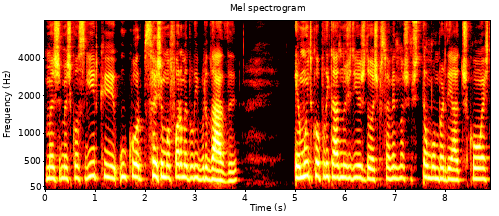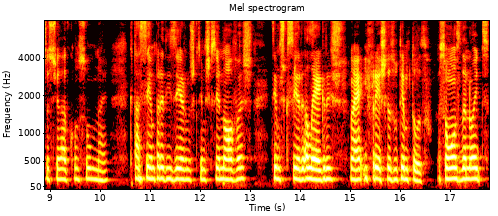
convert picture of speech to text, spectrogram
mas, mas conseguir que o corpo seja uma forma de liberdade é muito complicado nos dias de hoje, principalmente nós somos tão bombardeados com esta sociedade de consumo, não é? Que está sempre a dizer-nos que temos que ser novas temos que ser alegres não é? e frescas o tempo todo. São 11 da noite,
